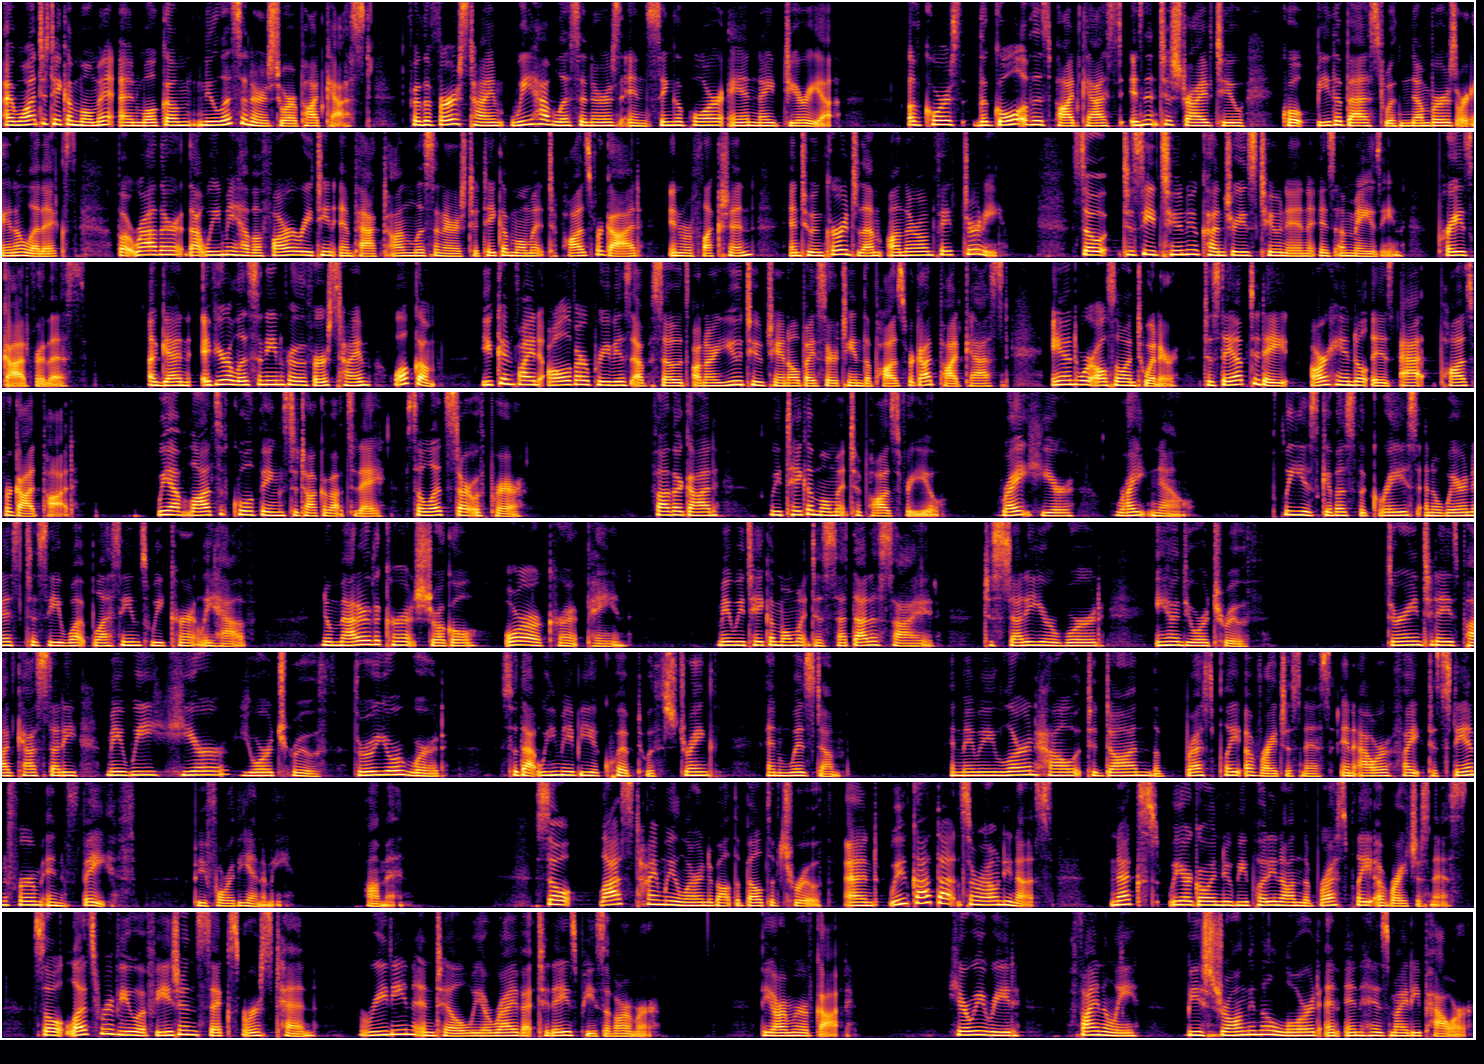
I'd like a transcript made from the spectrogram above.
I want to take a moment and welcome new listeners to our podcast. For the first time, we have listeners in Singapore and Nigeria. Of course, the goal of this podcast isn't to strive to, quote, be the best with numbers or analytics, but rather that we may have a far reaching impact on listeners to take a moment to pause for God in reflection and to encourage them on their own faith journey. So, to see two new countries tune in is amazing. Praise God for this. Again, if you're listening for the first time, welcome. You can find all of our previous episodes on our YouTube channel by searching the Pause for God podcast, and we're also on Twitter. To stay up to date, our handle is at Pause for God Pod. We have lots of cool things to talk about today, so let's start with prayer. Father God, we take a moment to pause for you, right here, right now. Please give us the grace and awareness to see what blessings we currently have. No matter the current struggle or our current pain. May we take a moment to set that aside, to study your word and your truth. During today's podcast study, may we hear your truth through your word so that we may be equipped with strength and wisdom. And may we learn how to don the breastplate of righteousness in our fight to stand firm in faith before the enemy. Amen. So, last time we learned about the belt of truth, and we've got that surrounding us. Next, we are going to be putting on the breastplate of righteousness. So, let's review Ephesians 6, verse 10, reading until we arrive at today's piece of armor the armor of God. Here we read, Finally, be strong in the Lord and in his mighty power.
